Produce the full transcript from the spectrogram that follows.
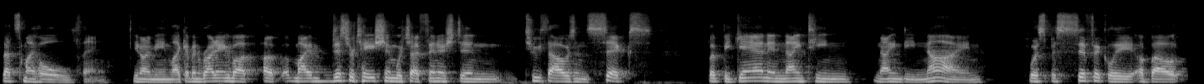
That's my whole thing. You know what I mean? Like I've been writing about uh, my dissertation, which I finished in 2006 but began in 1999 was specifically about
